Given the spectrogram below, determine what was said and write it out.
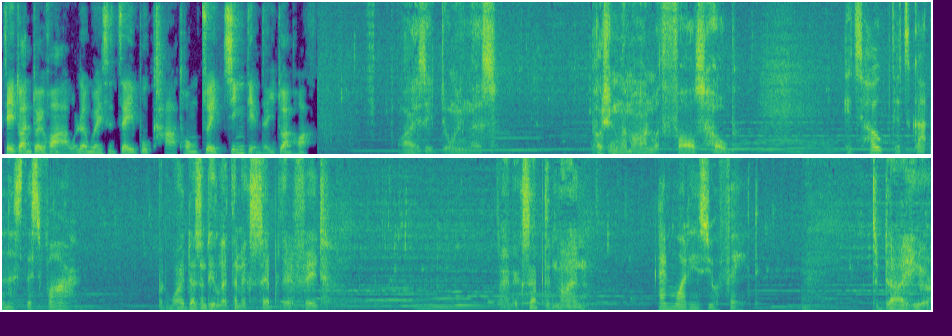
这一段对话我认为是这一部卡通最经典的一段话。Why is he doing this? Pushing them on with false hope. It's hope that's gotten us this far. But why doesn't he let them accept their fate? I've accepted mine. And what is your fate? To die here.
